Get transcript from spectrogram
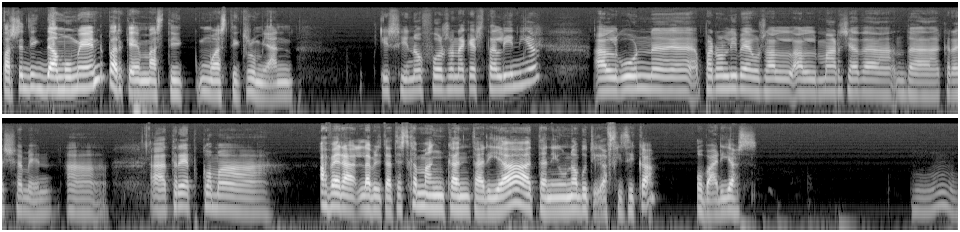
per això dic de moment, perquè m'ho estic rumiant. I si no fos en aquesta línia, algun, eh, per on li veus el, el marge de, de creixement? A, a Trep com a... A veure, la veritat és que m'encantaria tenir una botiga física, o vàries. Mm.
